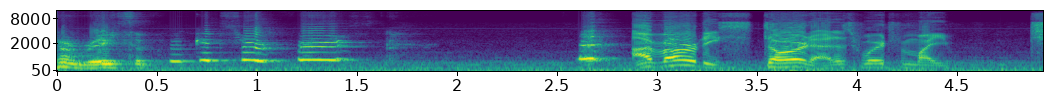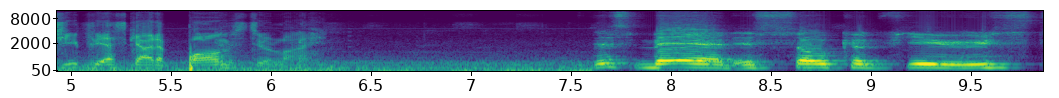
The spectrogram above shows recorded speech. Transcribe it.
A race of who can start first. I've already started. I just wait for my GPS guy to bombs to line. This man is so confused.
